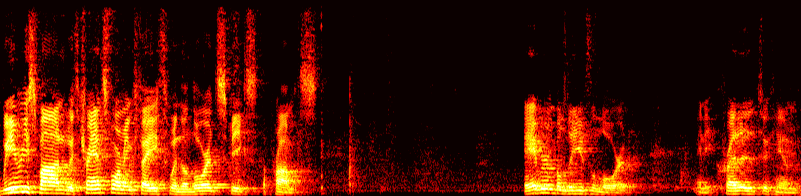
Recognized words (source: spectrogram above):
We respond with transforming faith when the Lord speaks a promise. Abram believed the Lord, and he credited to him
